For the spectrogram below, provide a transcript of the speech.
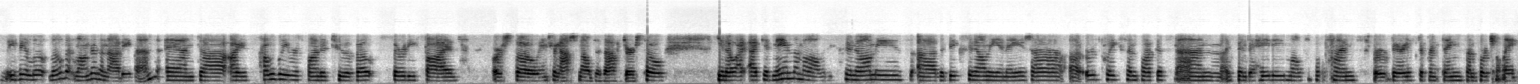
maybe a little, little, bit longer than that even. And uh, I probably responded to about 35 or so international disasters. So you know, I, I could name them all: the tsunamis, uh, the big tsunami in Asia, uh, earthquakes in Pakistan. I've been to Haiti multiple times for various different things. Unfortunately,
